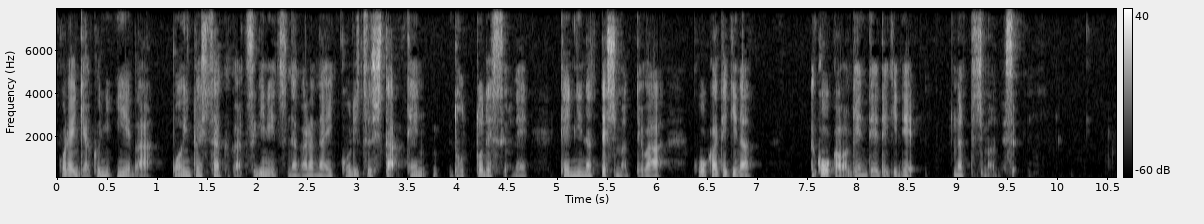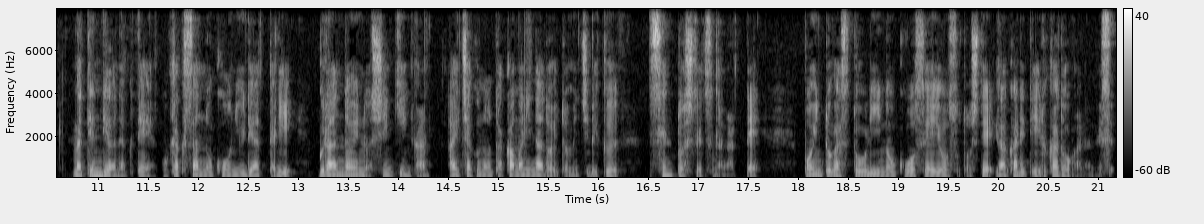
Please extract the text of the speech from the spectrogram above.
これ逆に言えば、ポイント施策が次につながらない孤立した点、ドットですよね。点になってしまっては、効果的な、効果は限定的になってしまうんです。まあ、点ではなくて、お客さんの購入であったり、ブランドへの親近感、愛着の高まりなどへと導く線としてつながって、ポイントがストーリーの構成要素として描かれているかどうかなんです。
